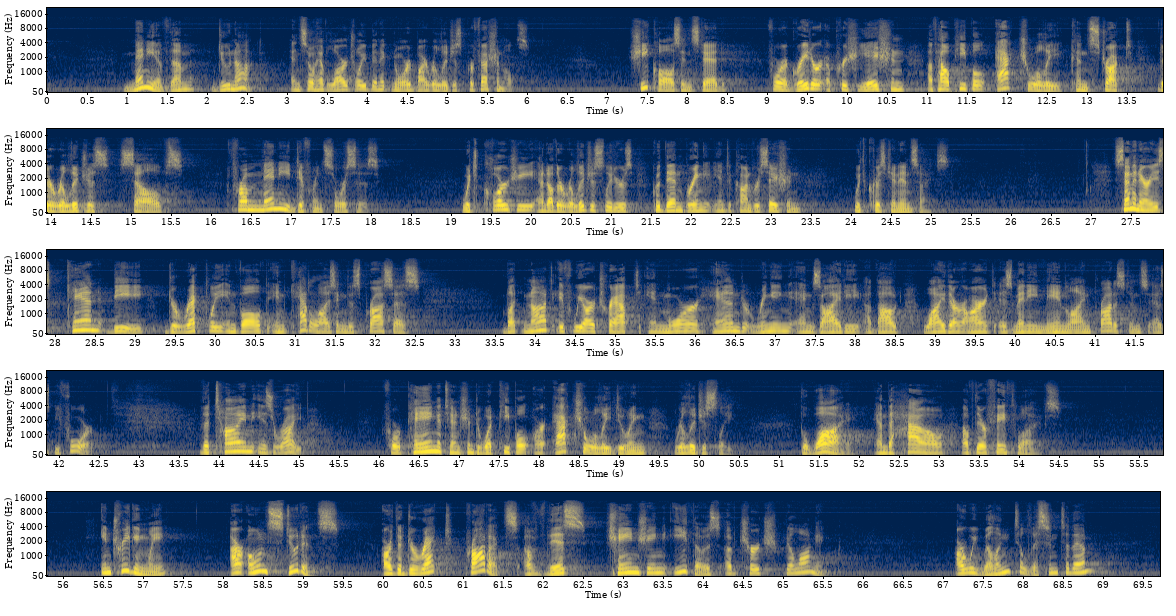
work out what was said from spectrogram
many of them do not, and so have largely been ignored by religious professionals. She calls instead for a greater appreciation of how people actually construct their religious selves from many different sources, which clergy and other religious leaders could then bring into conversation with Christian insights. Seminaries can be directly involved in catalyzing this process, but not if we are trapped in more hand wringing anxiety about why there aren't as many mainline Protestants as before. The time is ripe for paying attention to what people are actually doing religiously, the why and the how of their faith lives. Intriguingly, our own students are the direct products of this changing ethos of church belonging. Are we willing to listen to them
